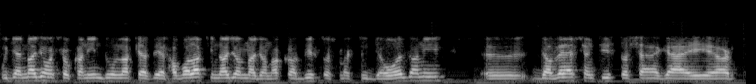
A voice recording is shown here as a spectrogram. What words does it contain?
Ugye nagyon sokan indulnak ezért, ha valaki nagyon-nagyon akar, biztos meg tudja oldani, de a verseny tisztaságáért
